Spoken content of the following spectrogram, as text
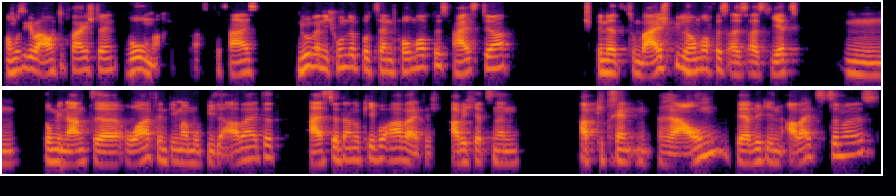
Man muss sich aber auch die Frage stellen, wo mache ich das? Das heißt, nur wenn ich 100% Homeoffice, heißt ja, ich bin jetzt zum Beispiel Homeoffice als, als jetzt mh, hm, dominante Ort, in dem man mobil arbeitet, heißt ja dann, okay, wo arbeite ich? Habe ich jetzt einen abgetrennten Raum, der wirklich ein Arbeitszimmer ist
